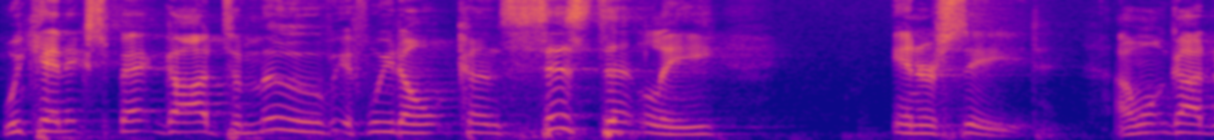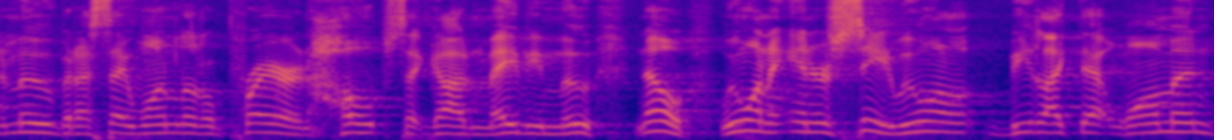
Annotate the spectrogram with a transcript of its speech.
we can't expect God to move if we don't consistently intercede. I want God to move, but I say one little prayer in hopes that God maybe move. No, we want to intercede. We want to be like that woman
